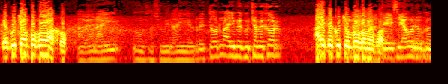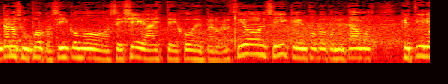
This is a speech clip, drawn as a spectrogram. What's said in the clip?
se escucha un poco bajo. A ver, ahí, vamos a subir ahí el retorno. ¿Ahí me escucha mejor? Ahí te escucho un poco mejor. Te decía, bueno, contanos un poco, ¿sí? Cómo se llega a este juego de perversión, ¿sí? Que un poco comentábamos que tiene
